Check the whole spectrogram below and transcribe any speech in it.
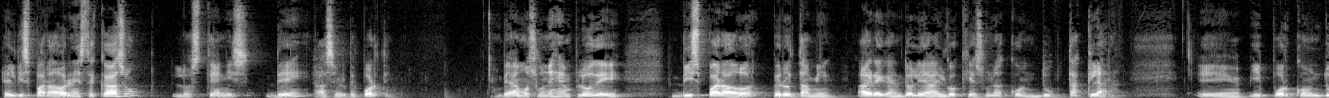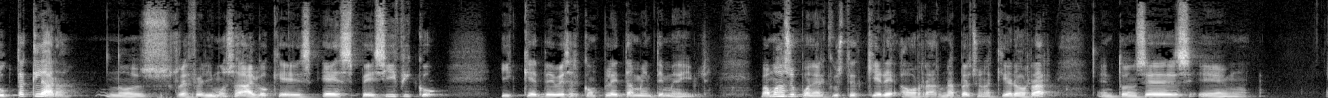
El disparador en este caso, los tenis de hacer deporte. Veamos un ejemplo de disparador, pero también agregándole algo que es una conducta clara. Eh, y por conducta clara nos referimos a algo que es específico y que debe ser completamente medible. Vamos a suponer que usted quiere ahorrar, una persona quiere ahorrar, entonces em,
